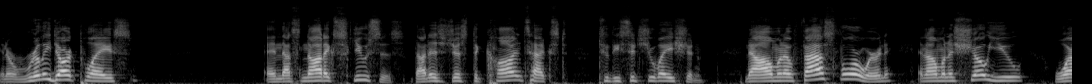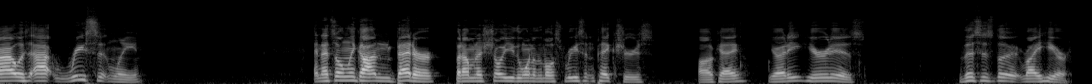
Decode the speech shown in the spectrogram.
in a really dark place. And that's not excuses. That is just the context to the situation. Now I'm to fast forward and I'm to show you where I was at recently. And that's only gotten better, but I'm going to show you the, one of the most recent pictures. Okay? You ready? Here it is. This is the right here.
